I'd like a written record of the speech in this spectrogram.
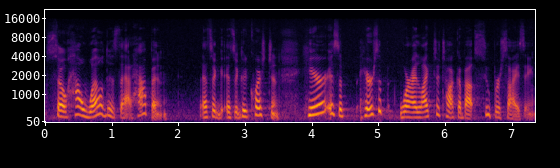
So how well does that happen? That's a, that's a good question. Here is a, here's a, where I like to talk about supersizing.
